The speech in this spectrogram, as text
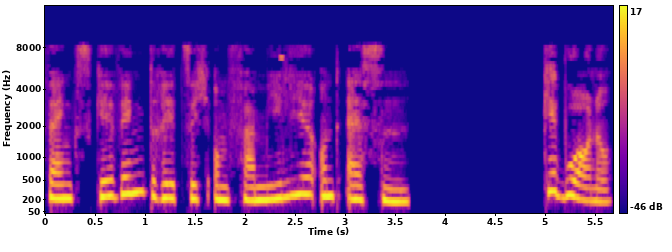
Thanksgiving dreht sich um Familie und Essen. Che buono!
